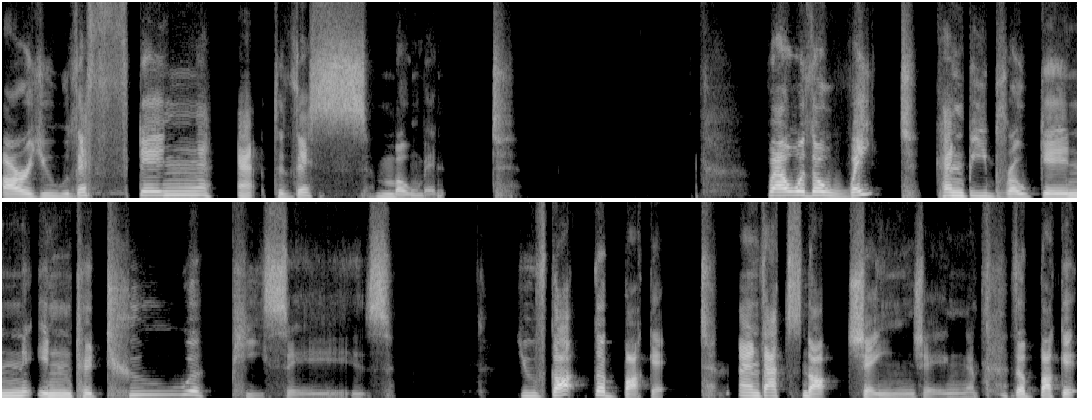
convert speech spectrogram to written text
are you lifting at this moment? Well, the weight can be broken into two pieces. You've got the bucket, and that's not changing. The bucket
